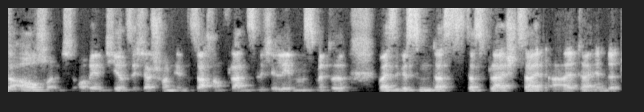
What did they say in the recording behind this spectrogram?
auch und orientieren sich ja schon in Sachen pflanzliche Lebensmittel, weil sie wissen, dass das Fleischzeitalter endet.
